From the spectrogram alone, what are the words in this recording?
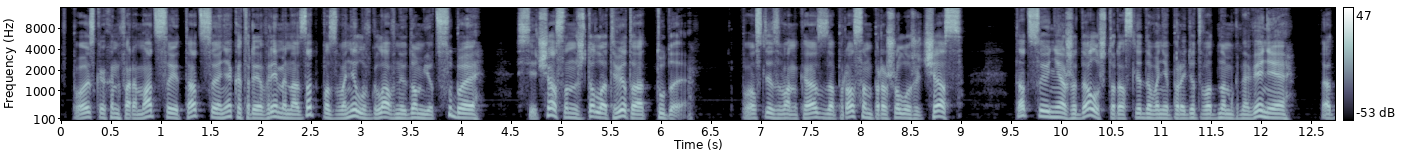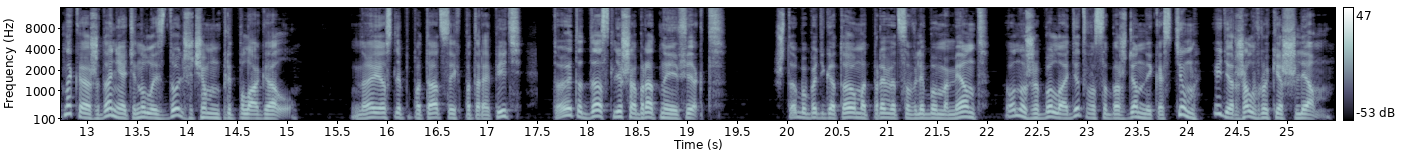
В поисках информации Тация некоторое время назад позвонил в главный дом Юцубы, сейчас он ждал ответа оттуда. После звонка с запросом прошел уже час. Тацию не ожидал, что расследование пройдет в одно мгновение, однако ожидание тянулось дольше, чем он предполагал. Но если попытаться их поторопить, то это даст лишь обратный эффект. Чтобы быть готовым отправиться в любой момент, он уже был одет в освобожденный костюм и держал в руке шлем.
